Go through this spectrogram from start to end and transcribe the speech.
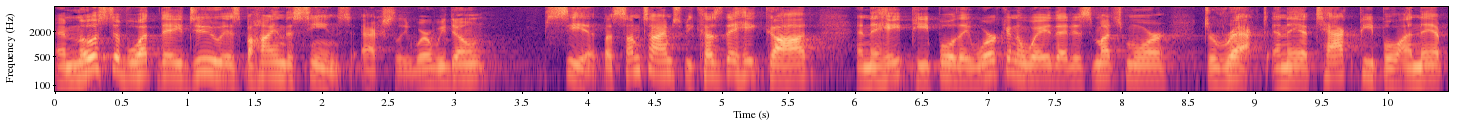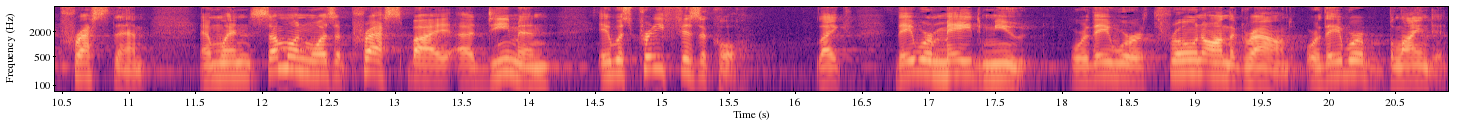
And most of what they do is behind the scenes, actually, where we don't see it. But sometimes, because they hate God and they hate people, they work in a way that is much more direct and they attack people and they oppress them. And when someone was oppressed by a demon, it was pretty physical. Like they were made mute, or they were thrown on the ground, or they were blinded.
